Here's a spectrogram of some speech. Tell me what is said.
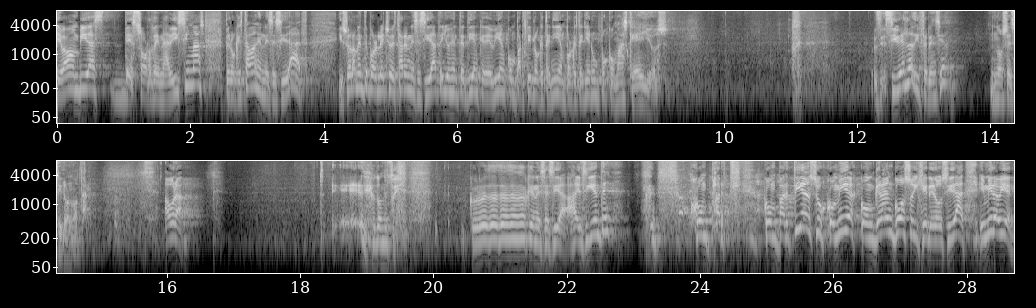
llevaban vidas desordenadísimas, pero que estaban en necesidad. Y solamente por el hecho de estar en necesidad ellos entendían que debían compartir lo que tenían porque tenían un poco más que ellos. Si ves la diferencia, no sé si lo notan. Ahora, eh, ¿dónde estoy? ¿Qué necesidad? Ah, el siguiente. compartían sus comidas con gran gozo y generosidad. Y mira bien,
